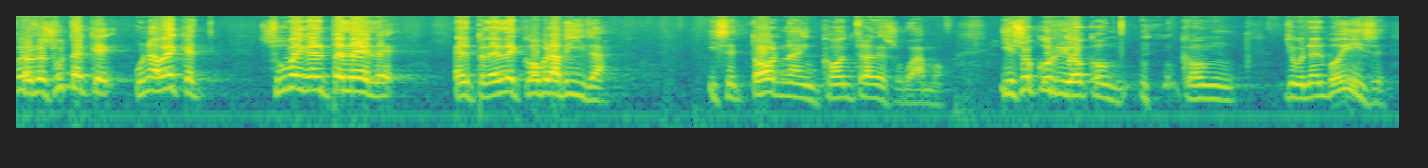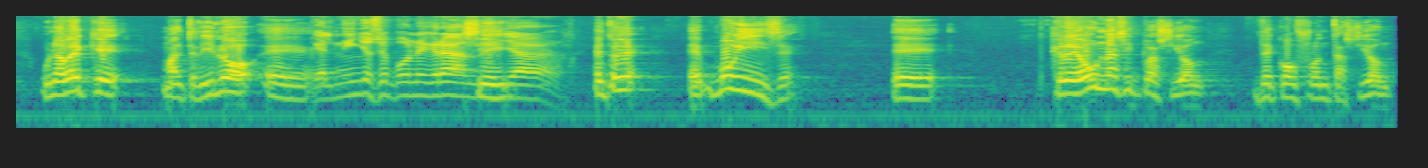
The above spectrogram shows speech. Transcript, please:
Pero resulta que una vez que suben el pelele, el pelele cobra vida y se torna en contra de su amo. Y eso ocurrió con, con Juvenel Moïse. Una vez que Martelly lo... Eh, que el niño se pone grande ya... Entonces, eh, Moïse eh, creó una situación de confrontación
